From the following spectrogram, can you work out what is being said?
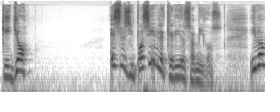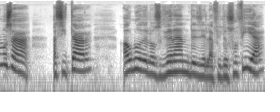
que yo. Eso es imposible, queridos amigos. Y vamos a, citar a uno de los grandes de la filosofía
